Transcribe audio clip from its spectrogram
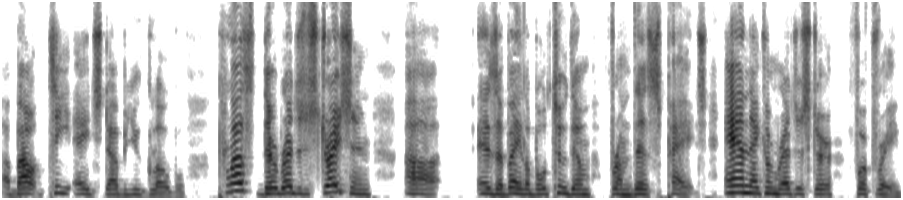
about THW Global. Plus, their registration uh, is available to them from this page, and they can register for free.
